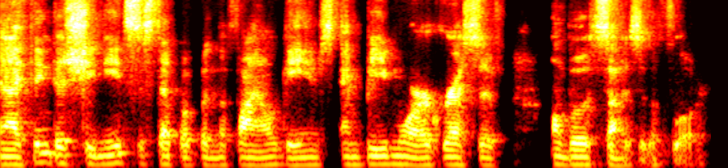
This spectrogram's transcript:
And I think that she needs to step up in the final games and be more aggressive on both sides of the floor.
